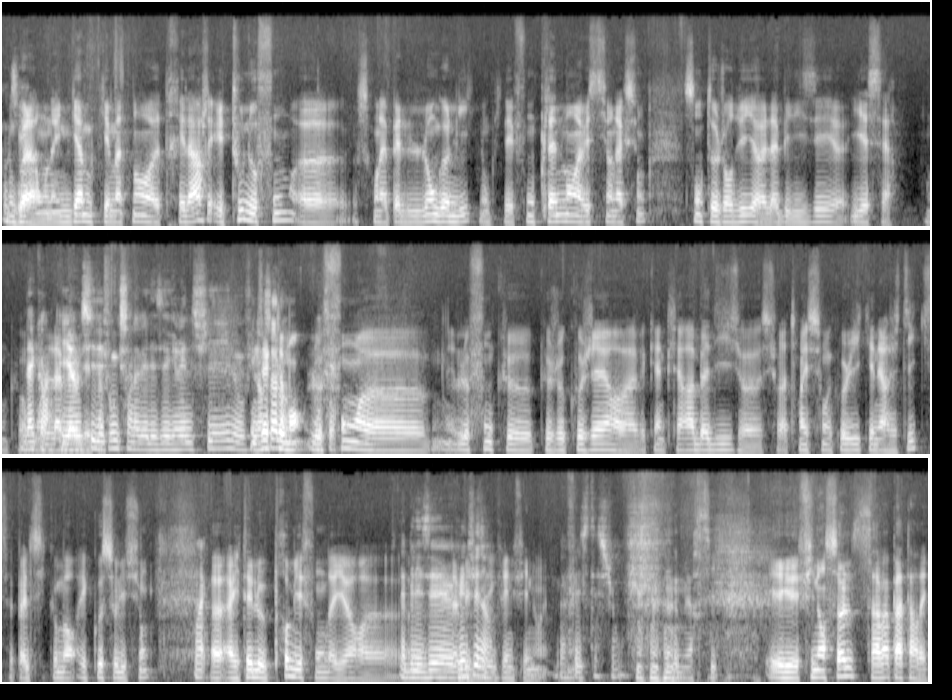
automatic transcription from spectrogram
Donc voilà, on a une gamme qui est maintenant euh, très large et tous nos fonds, euh, ce qu'on appelle long only, donc des fonds pleinement investis en actions, sont aujourd'hui euh, labellisés ISR. D'accord. Il y a aussi des fonds qui sont labellisés Greenfield ou Exactement. Le fonds, le fonds que, que je co-gère avec Anne-Claire Abadi sur la transition écologique et énergétique, qui s'appelle Sycomore Eco Solutions, a été le premier fonds d'ailleurs. labellisé, labellisé Greenfield. Bah, félicitations. Merci. Et Finansol, ça va pas tarder.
